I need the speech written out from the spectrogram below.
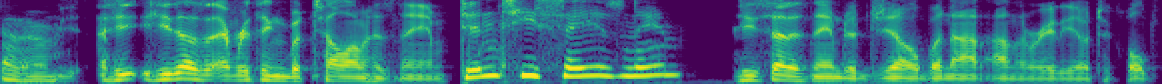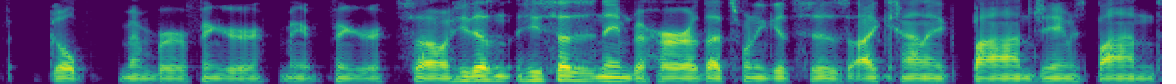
I don't know. He, he does everything but tell him his name. Didn't he say his name? He said his name to Jill, but not on the radio to Gold Gold member finger finger. So he doesn't. He says his name to her. That's when he gets his iconic Bond James Bond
